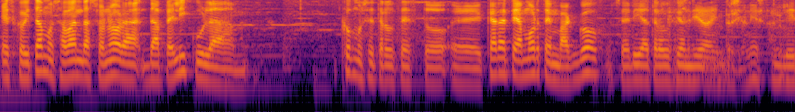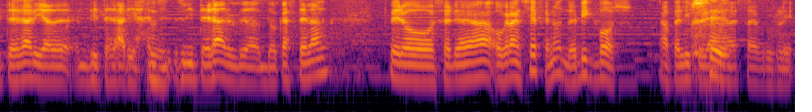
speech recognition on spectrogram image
escoitamos a banda sonora da película Como se traduce isto? Eh, Karate a morte en Bangkok Sería a traducción sería impresionista, ¿no? literaria, literaria mm. literal do, do castelán Pero sería o gran xefe, ¿no? de Big Boss A película sí. esta de Bruce Lee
